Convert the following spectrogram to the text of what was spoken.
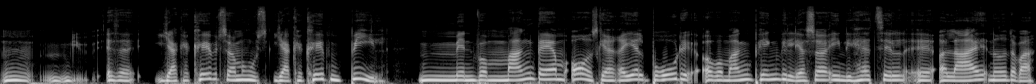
mm, altså, jeg kan købe et sommerhus, jeg kan købe en bil, men hvor mange dage om året skal jeg reelt bruge det, og hvor mange penge vil jeg så egentlig have til øh, at lege noget, der var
